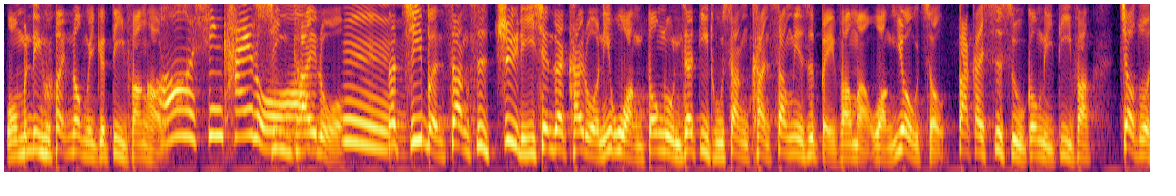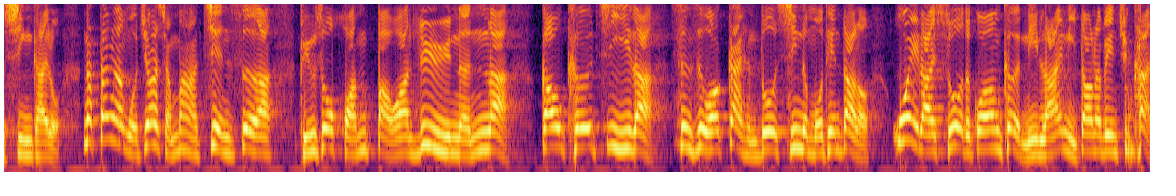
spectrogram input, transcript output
我们另外弄一个地方好了。哦，新开罗，新开罗，嗯，那基本上是距离现在开罗，你往东路，你在地图上看，上面是北方嘛，往右走大概四十五公里地方叫做新开罗。那当然我就要想办法建设啊，比如说环保啊、绿能啦。高科技啦，甚至我要盖很多新的摩天大楼。未来所有的观光客，你来，你到那边去看，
